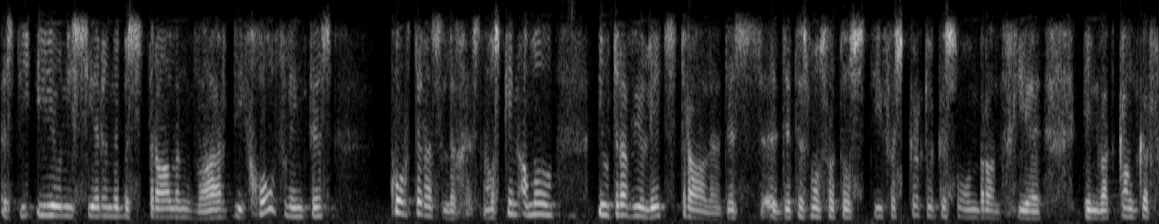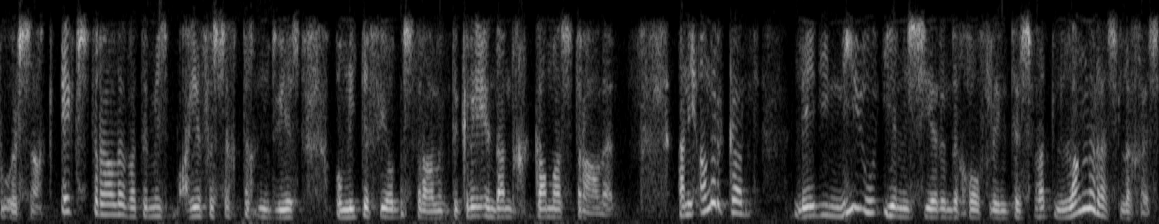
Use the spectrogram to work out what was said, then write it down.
is die ioniserende bestraling waar die golflengtes korter as lig is. Nou ons ken almal ultraviolet strale. Dis eh, dit is mos wat ons die verskriklike sonbrand gee en wat kanker veroorsaak. X-strale wat 'n mens baie versigtig moet wees om nie te veel bestraling te kry en dan gamma strale. Aan die ander kant lê die nie-ioniserende golflengtes wat langer as lig is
